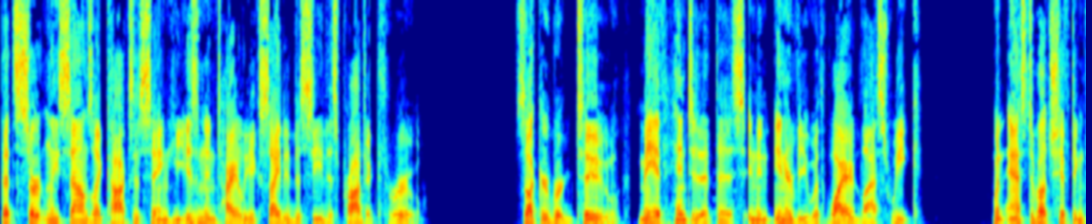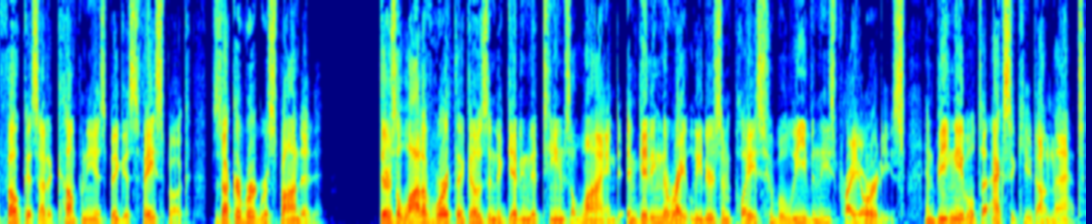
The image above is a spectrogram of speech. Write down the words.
That certainly sounds like Cox is saying he isn't entirely excited to see this project through. Zuckerberg, too, may have hinted at this in an interview with Wired last week. When asked about shifting focus at a company as big as Facebook, Zuckerberg responded, there's a lot of work that goes into getting the teams aligned and getting the right leaders in place who believe in these priorities and being able to execute on that.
